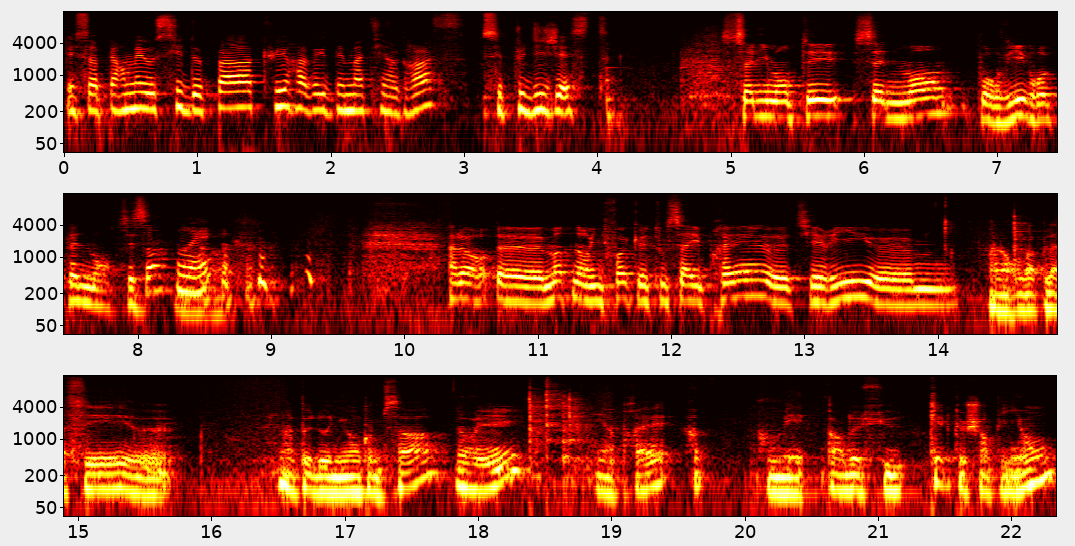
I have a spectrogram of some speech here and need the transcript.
Et ça permet aussi de ne pas cuire avec des matières grasses. C'est plus digeste. S'alimenter sainement pour vivre pleinement, c'est ça? Ouais. Alors, euh, maintenant, une fois que tout ça est prêt, euh, Thierry. euh, Alors on va placer euh, un peu d'oignon comme ça. oui. Et après, on met par-dessus quelques champignons.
